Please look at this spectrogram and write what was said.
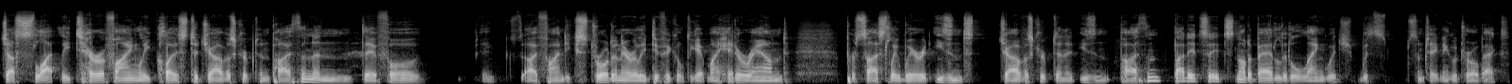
just slightly terrifyingly close to JavaScript and Python, and therefore I find extraordinarily difficult to get my head around precisely where it isn't JavaScript and it isn't Python. But it's it's not a bad little language with some technical drawbacks.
